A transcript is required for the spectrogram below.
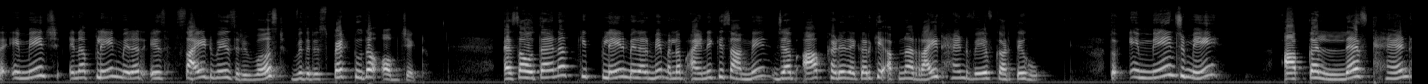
the image in a plane mirror is sideways reversed with respect to the object ऐसा होता है ना कि प्लेन मिरर में मतलब आईने के सामने, जब आप खड़े रह करके अपना राइट हैंड वेव करते हो तो इमेज में आपका लेफ़्ट हैंड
